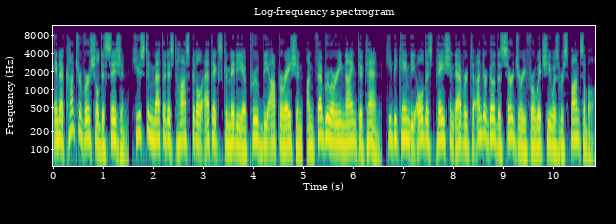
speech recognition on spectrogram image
In a controversial decision, Houston Methodist Hospital Ethics Committee approved the operation. On February 9 to 10, he became the oldest patient ever to undergo the surgery for which he was responsible.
